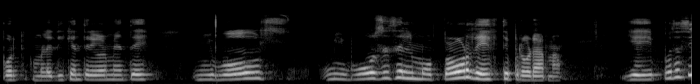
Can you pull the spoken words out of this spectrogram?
porque como les dije anteriormente, mi voz, mi voz es el motor de este programa. Y pues así,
